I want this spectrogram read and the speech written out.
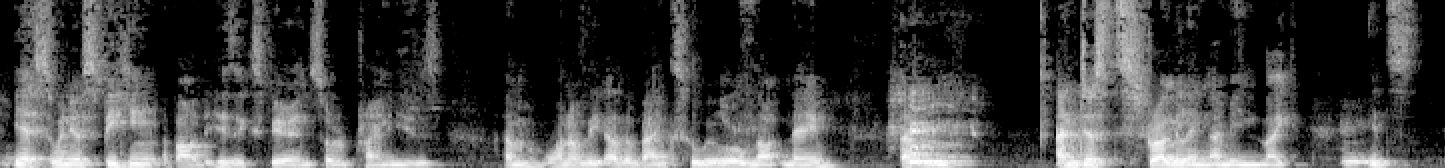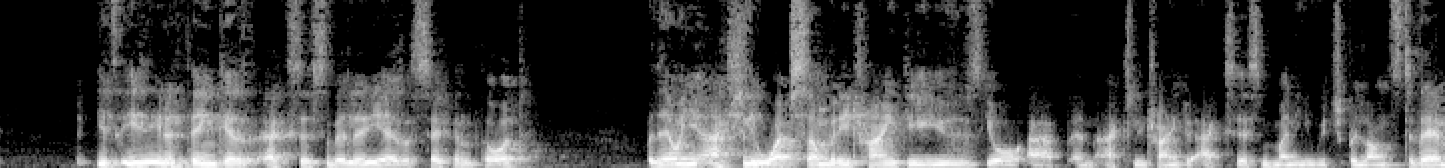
yes. Yes, when you're speaking about his experience, sort of trying to use um, one of the other banks who we will not name, um, and just struggling. I mean, like Mm. it's it's easy to think as accessibility as a second thought. But then when you actually watch somebody trying to use your app and actually trying to access money which belongs to them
